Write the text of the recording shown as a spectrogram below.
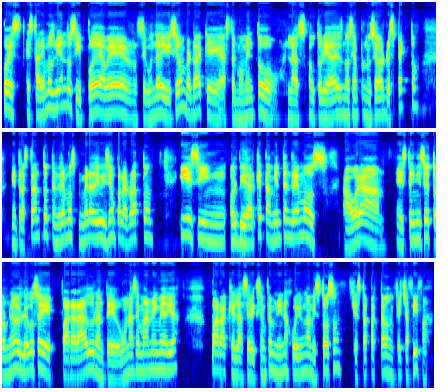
pues estaremos viendo si puede haber segunda división, ¿verdad? Que hasta el momento las autoridades no se han pronunciado al respecto. Mientras tanto tendremos primera división para el rato y sin olvidar que también tendremos ahora este inicio de torneo y luego se parará durante una semana y media para que la selección femenina juegue un amistoso que está pactado en fecha FIFA.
